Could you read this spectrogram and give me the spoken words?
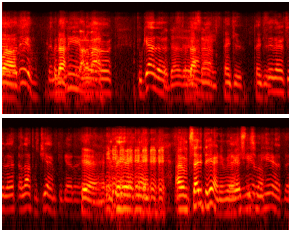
וואו. מדהים. אתם תודה. מנגנים, תודה רבה. uh, together. תודה. תודה. Thank you. Thank See, you. there's a lot- a lot of jam together. Yeah. I'm excited to hear it. I mean, I Yeah, guess here this we one. hear the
